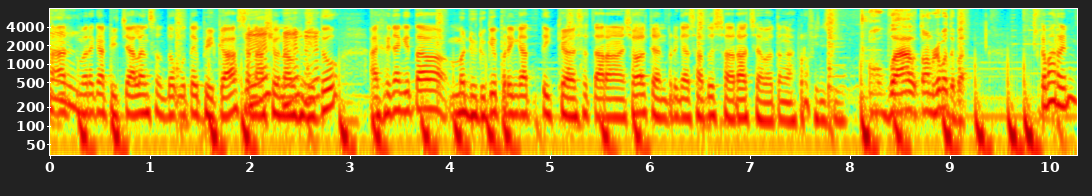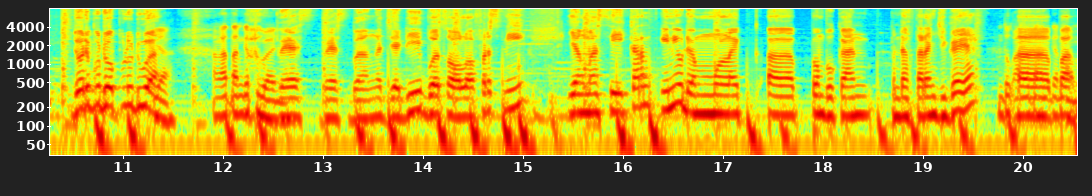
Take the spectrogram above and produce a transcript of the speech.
saat mereka di challenge untuk UTBK senasional Hmm. begitu, akhirnya kita menduduki peringkat tiga secara nasional dan peringkat satu secara Jawa Tengah provinsi. Oh wow, tahun berapa tuh Pak? Kemarin, 2022. ya angkatan keduanya. Best, best banget. Jadi buat soul lovers nih yang masih kan ini udah mulai eh, pembukaan pendaftaran juga ya. Untuk Eh, angkatan Pak ke-enam.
